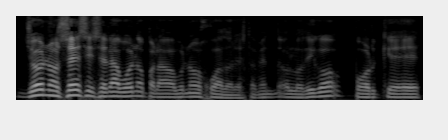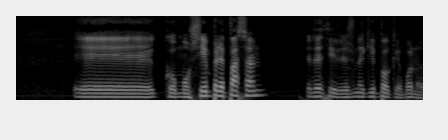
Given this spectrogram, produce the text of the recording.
Yo no sé si será bueno para buenos jugadores, también os lo digo, porque eh, como siempre pasan, es decir, es un equipo que, bueno,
